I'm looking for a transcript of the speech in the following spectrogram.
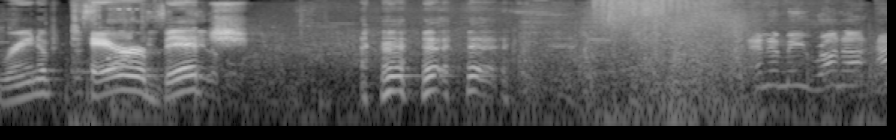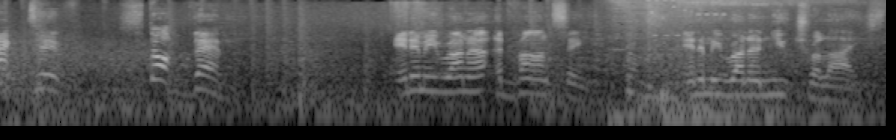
Reign of Terror, bitch. Enemy runner active. Stop them. Enemy runner advancing. Enemy runner neutralized.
